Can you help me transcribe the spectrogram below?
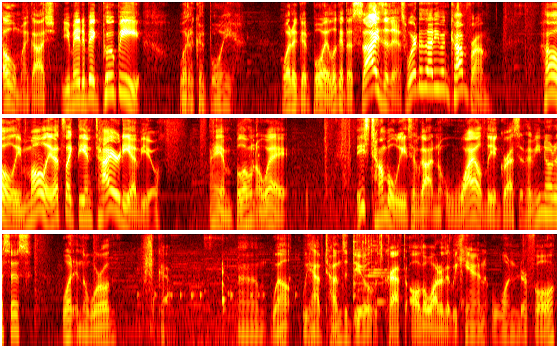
Oh my gosh. You made a big poopy. What a good boy. What a good boy. Look at the size of this. Where did that even come from? Holy moly. That's like the entirety of you. I am blown away. These tumbleweeds have gotten wildly aggressive. Have you noticed this? What in the world? Okay. Um, well, we have tons of dew. Let's craft all the water that we can. Wonderful.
